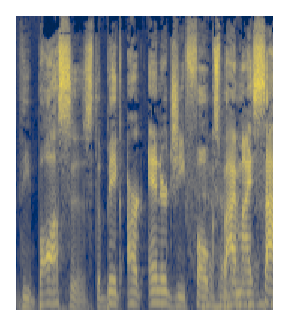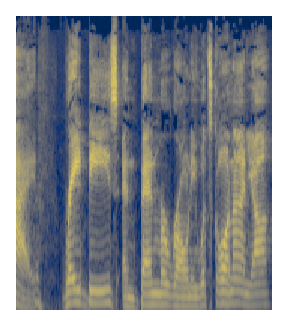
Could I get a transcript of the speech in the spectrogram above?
the bosses, the big art energy folks by my side, Ray Bees and Ben Maroney. What's going on, y'all?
